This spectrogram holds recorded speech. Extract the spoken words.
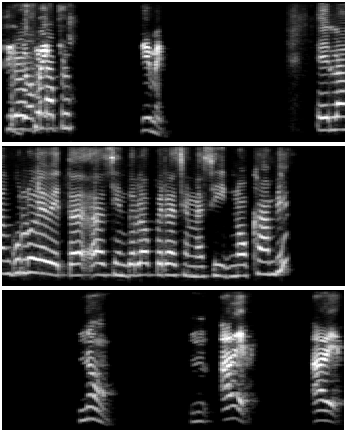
si yo me... Dime. ¿El ángulo de beta haciendo la operación así no cambia? No. A ver, a ver.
